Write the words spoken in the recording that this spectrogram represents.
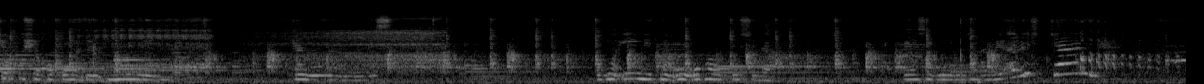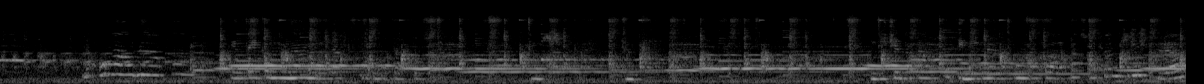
Diyan ko siya kukuha ng nauuhaw ko sila. Kaya siguro sabi, alis dyan! Nakuhaw na ako. Hintay ka muna, relax na matapos. Hindi siya natakot. Hindi na ako nakakas. So, sandali lang.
